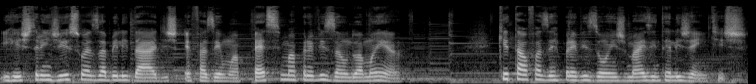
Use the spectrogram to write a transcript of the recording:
e restringir suas habilidades é fazer uma péssima previsão do amanhã. Que tal fazer previsões mais inteligentes?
